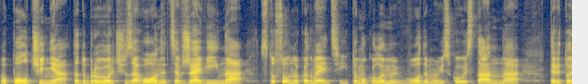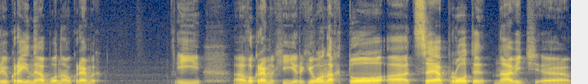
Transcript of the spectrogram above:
ополчення та добровольчі загони це вже війна стосовно конвенції. Тому, коли ми вводимо військовий стан на території України або на окремих і е, в окремих її регіонах, то е, це проти навіть е,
